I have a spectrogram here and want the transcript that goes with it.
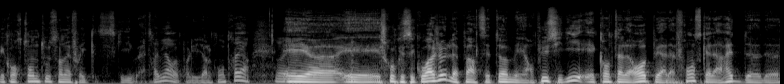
et qu'on retourne tous en Afrique. C'est ce qu'il dit, bah, très bien, on va pas lui dire le contraire. Et, et, je trouve que c'est courageux de la part de cet homme, et en plus il dit, et quant à l'Europe et à la France, qu'elle arrête de, de,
